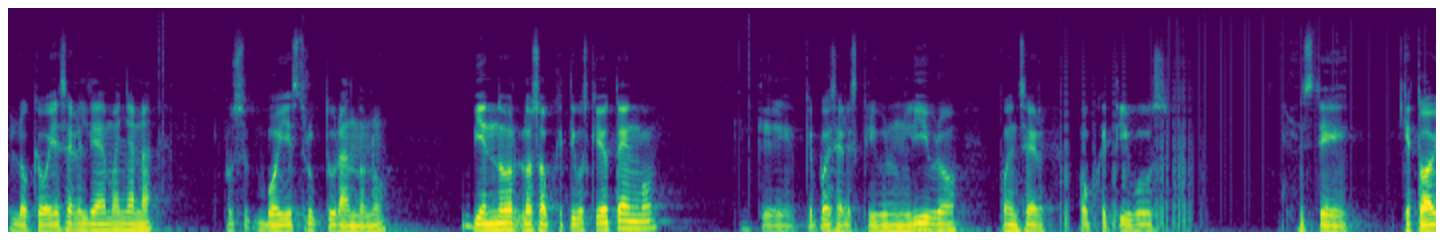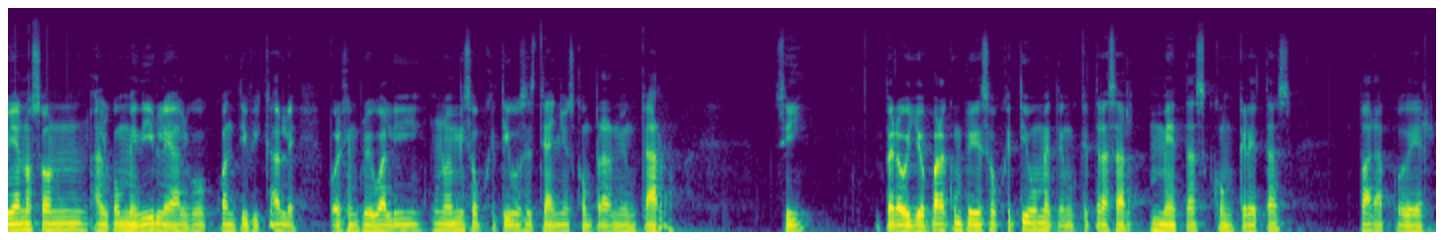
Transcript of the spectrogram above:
lo que voy a hacer el día de mañana, pues voy estructurando, ¿no? Viendo los objetivos que yo tengo, que, puede ser escribir un libro, pueden ser objetivos este, que todavía no son algo medible, algo cuantificable. Por ejemplo, igual y uno de mis objetivos este año es comprarme un carro. Sí, pero yo para cumplir ese objetivo me tengo que trazar metas concretas para poder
